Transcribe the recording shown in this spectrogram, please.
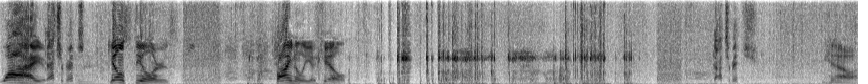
bro. Why? Gotcha, bitch. Kill stealers! Finally, a kill. Gotcha, bitch. Yeah.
